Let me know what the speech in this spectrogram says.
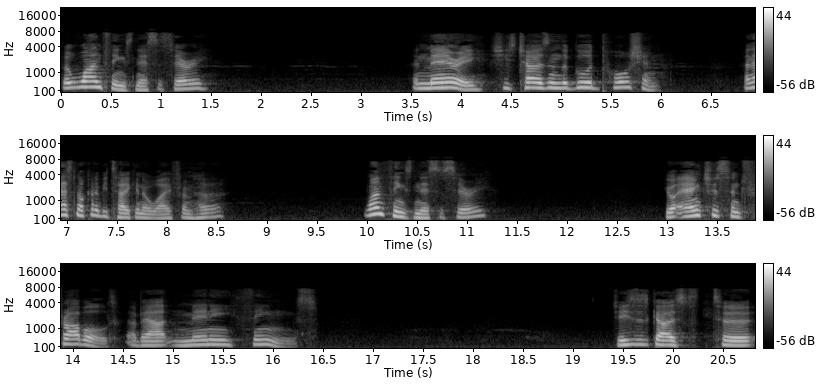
but one thing's necessary. And Mary, she's chosen the good portion. And that's not going to be taken away from her. One thing's necessary. You're anxious and troubled about many things. Jesus goes to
